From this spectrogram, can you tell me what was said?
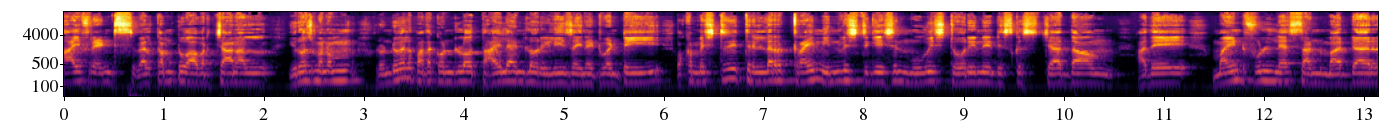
Hi friends welcome to our channel. ఈరోజు మనం రెండు వేల పదకొండులో థాయిలాండ్లో రిలీజ్ అయినటువంటి ఒక mystery thriller crime investigation movie స్టోరీని డిస్కస్ చేద్దాం. అదే మైండ్ ఫుల్నెస్ అండ్ మర్డర్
